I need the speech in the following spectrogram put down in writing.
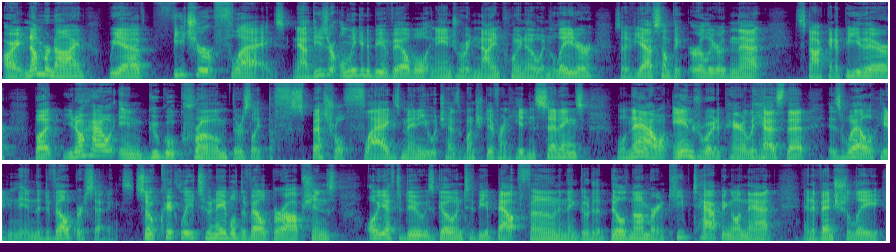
All right, number nine, we have feature flags. Now these are only going to be available in Android 9.0 and later. So if you have something earlier than that, it's not going to be there. But you know how in Google Chrome, there's like the special flags menu, which has a bunch of different hidden settings? Well, now Android apparently has that as well hidden in the developer settings. So quickly, to enable developer options, all you have to do is go into the About phone and then go to the build number and keep tapping on that, and eventually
